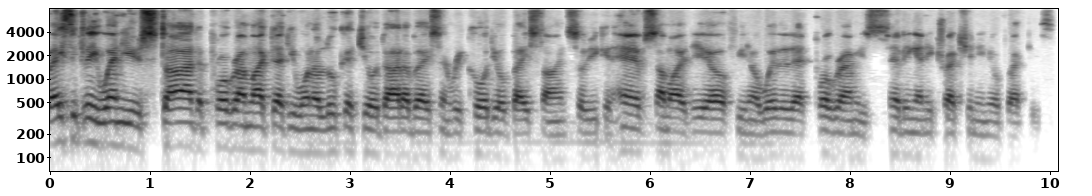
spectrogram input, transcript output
basically when you start a program like that you want to look at your database and record your baseline so you can have some idea of you know whether that program is having any traction in your practice.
